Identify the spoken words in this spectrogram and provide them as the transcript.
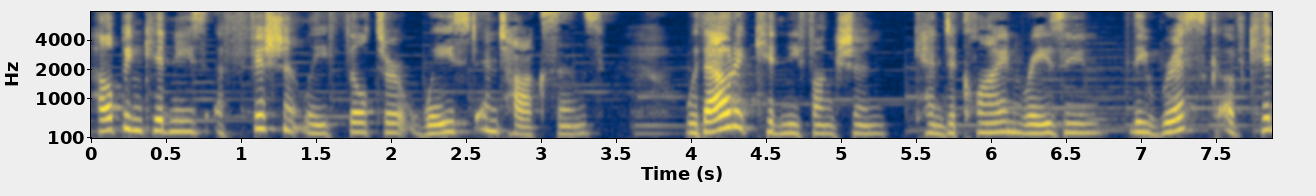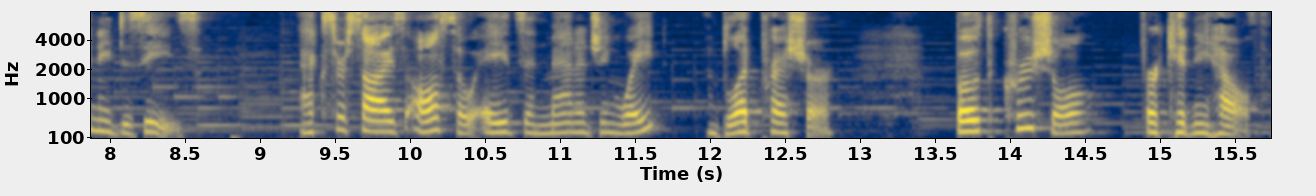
helping kidneys efficiently filter waste and toxins. Without it, kidney function can decline, raising the risk of kidney disease. Exercise also aids in managing weight and blood pressure, both crucial for kidney health.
